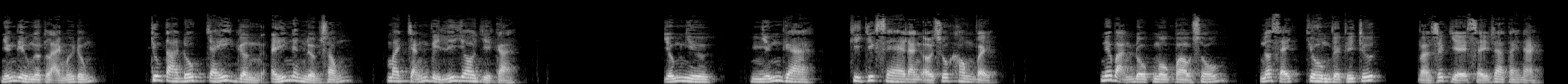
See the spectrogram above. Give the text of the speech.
Những điều ngược lại mới đúng. Chúng ta đốt cháy gần ấy năng lượng sống mà chẳng vì lý do gì cả. Giống như nhấn ga khi chiếc xe đang ở số 0 vậy. Nếu bạn đột ngột vào số, nó sẽ chôn về phía trước và rất dễ xảy ra tai nạn.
